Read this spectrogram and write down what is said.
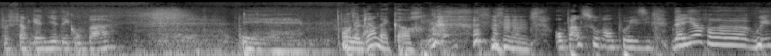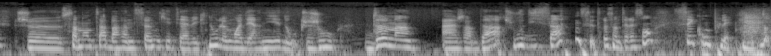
peut faire gagner des combats. Et On Voilà. est bien d'accord. On parle souvent poésie. D'ailleurs, euh, oui, je, Samantha Baranson qui était avec nous le mois dernier, donc joue demain à Jeanne d'Arc. Je vous dis ça, c'est très intéressant. C'est complet. Donc,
